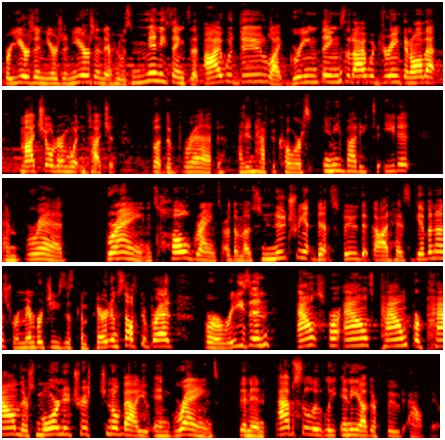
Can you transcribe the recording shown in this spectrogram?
for years and years and years, and there was many things that I would do, like green things that I would drink and all that. My children wouldn't touch it. But the bread, I didn't have to coerce anybody to eat it, and bread Grains, whole grains, are the most nutrient dense food that God has given us. Remember, Jesus compared himself to bread for a reason. Ounce for ounce, pound for pound, there's more nutritional value in grains than in absolutely any other food out there.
